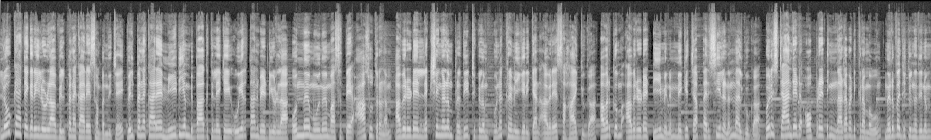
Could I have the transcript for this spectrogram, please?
ലോ കാറ്റഗറിയിലുള്ള വിൽപ്പനക്കാരെ സംബന്ധിച്ച് വിൽപ്പനക്കാരെ മീഡിയം വിഭാഗത്തിലേക്ക് ഉയർത്താൻ വേണ്ടിയുള്ള ഒന്ന് മൂന്ന് മാസത്തെ ആസൂത്രണം അവരുടെ ലക്ഷ്യങ്ങളും പ്രതീക്ഷകളും പുനഃക്രമീകരിക്കാൻ അവരെ സഹായിക്കുക അവർക്കും അവരുടെ ടീമിനും മികച്ച പരിശീലനം നൽകുക. ഒരു സ്റ്റാൻഡേർഡ് ഓപ്പറേറ്റിംഗ് നടപടിക്രമവും നിർവചിക്കുന്നതിനും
